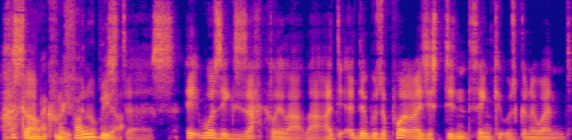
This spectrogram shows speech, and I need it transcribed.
I That's start creeping up the stairs. It was exactly like that. I d there was a point where I just didn't think it was going to end.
